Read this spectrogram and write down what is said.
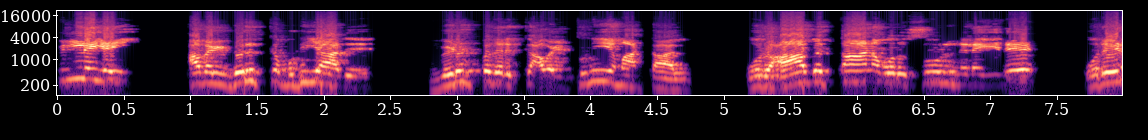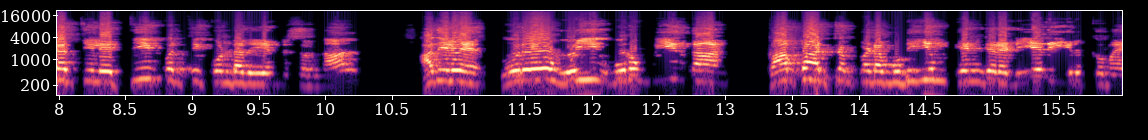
பிள்ளையை அவள் வெறுக்க முடியாது. வெறுப்பதற்கு அவள் துணிய மாட்டாள். ஒரு ஆபத்தான ஒரு சூழ்நிலையிலே ஒரு இடத்திலே தீப்பற்றி கொண்டது என்று சொன்னால் அதிலே ஒரே உயிர் ஒரு உயிர்தான் காப்பாற்றப்பட முடியும் என்கிற நியதி இருக்குமே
